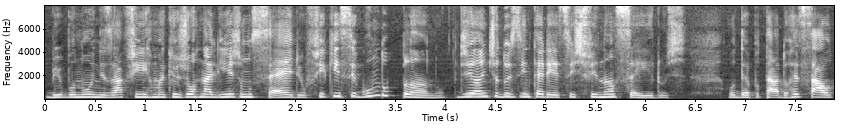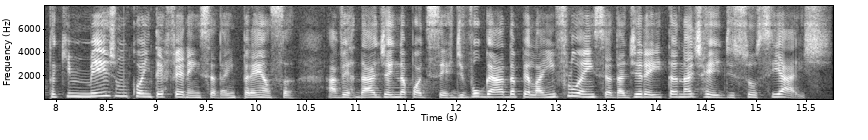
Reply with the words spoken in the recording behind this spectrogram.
Bibo Nunes afirma que o jornalismo sério fica em segundo plano diante dos interesses financeiros. O deputado ressalta que, mesmo com a interferência da imprensa, a verdade ainda pode ser divulgada pela influência da direita nas redes sociais.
